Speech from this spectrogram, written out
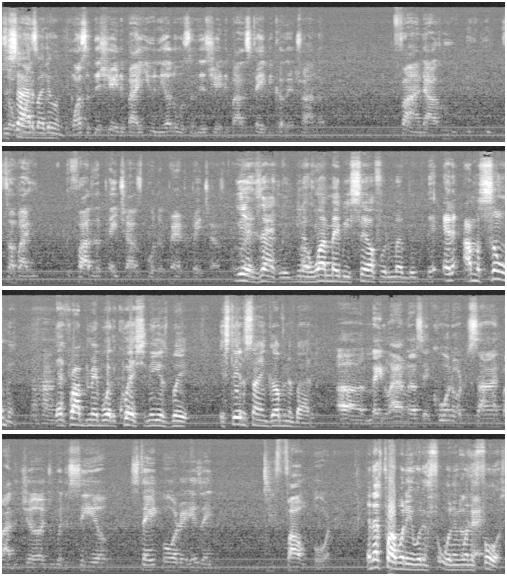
decided one's- by doing it. One's initiated by you, and the other was initiated by the state because they're trying to find out who, who somebody, who, the father to pay child support, the parent to pay child support. Yeah, exactly. You know, Okay. one may be self, and maybe, and I'm assuming Uh-huh. that's probably maybe what the question is, but it's still the same governing body. Uh, Lady Lionel said court order signed by the judge with a seal. State order is a default order. And that's probably when it's when, it, when it's Okay. forced.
